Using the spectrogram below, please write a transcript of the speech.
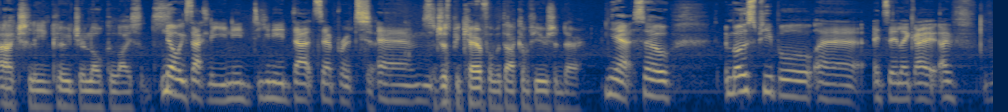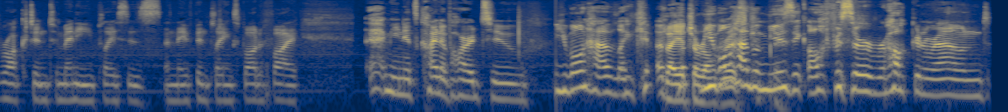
actually include your local license. no, exactly. You need you need that separate. Um, So just be careful with that confusion there. Yeah, so most people, uh, I'd say, like I, I've rocked into many places and they've been playing Spotify. I mean, it's kind of hard to. You won't have like a, Play at your you won't risk. have a music officer rocking around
